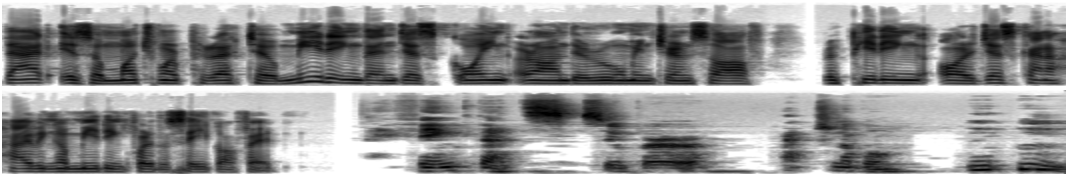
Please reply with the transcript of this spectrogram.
that is a much more productive meeting than just going around the room in terms of repeating or just kind of having a meeting for the sake of it. I think that's super actionable. Mm-hmm.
